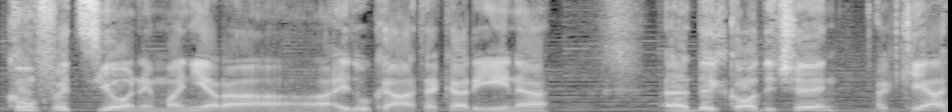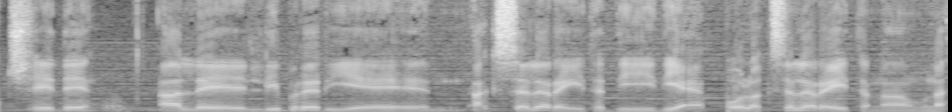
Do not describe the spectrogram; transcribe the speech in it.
confeziona in maniera educata e carina del codice che accede alle librerie Accelerate di, di Apple. Accelerate è una, una,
